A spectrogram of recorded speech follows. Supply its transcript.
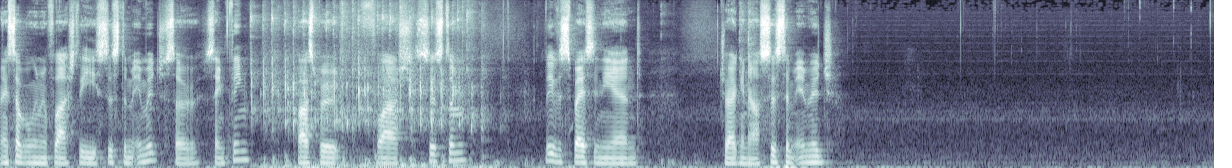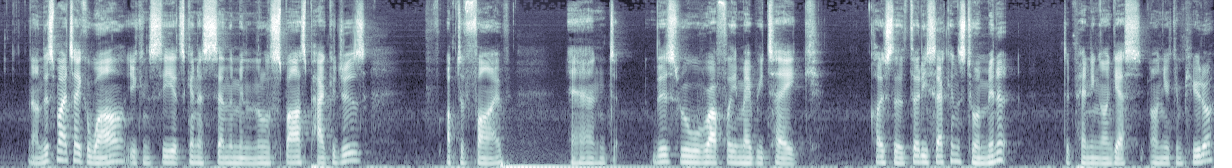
Next up, we're going to flash the system image, so same thing, Flash fastboot flash system, leave a space in the end, drag in our system image, Now this might take a while. You can see it's going to send them in little sparse packages, up to 5. And this will roughly maybe take close to 30 seconds to a minute, depending I guess on your computer.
